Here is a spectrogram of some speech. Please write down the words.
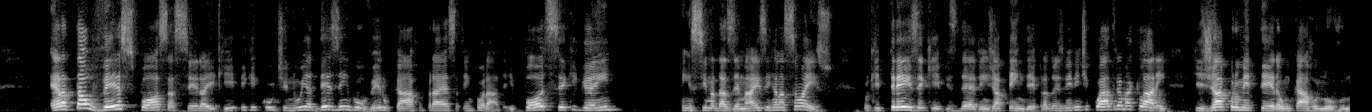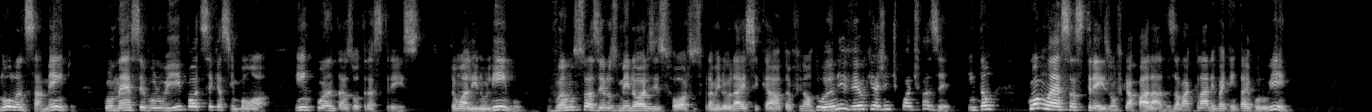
Ela talvez possa ser a equipe que continue a desenvolver o carro para essa temporada. E pode ser que ganhe em cima das demais em relação a isso. Porque três equipes devem já pender para 2024 e a McLaren, que já prometera um carro novo no lançamento, começa a evoluir. Pode ser que assim, bom, ó, enquanto as outras três estão ali no limbo, Vamos fazer os melhores esforços para melhorar esse carro até o final do ano e ver o que a gente pode fazer. Então, como essas três vão ficar paradas, a McLaren vai tentar evoluir,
